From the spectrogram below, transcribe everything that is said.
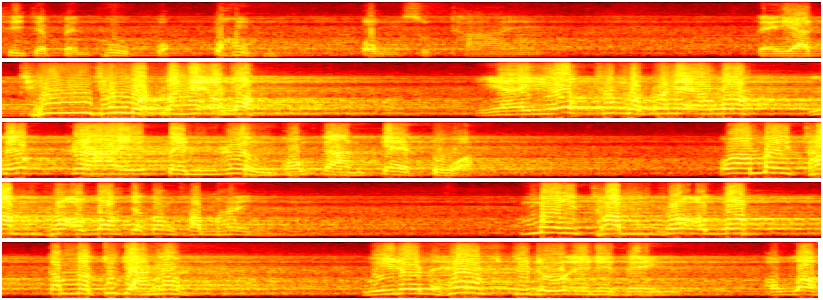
ที่จะเป็นผู้ปกป้ององค์สุดท้าย แต่อย่าทิ้งทั้งหมดไว้ให้อัลลอฮ์อย่ายกทั้งหมดไว้ให้อัลลอฮ์แล้วกลายเป็นเรื่องของการแก้ตัว ว่าไม่ทำเพราะอัลลอฮ์จะต้องทำให้ ไม่ทำเพราะอัลลอฮ์กำหนดทุกอย่างแล้ว we don't have to do anything Allah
